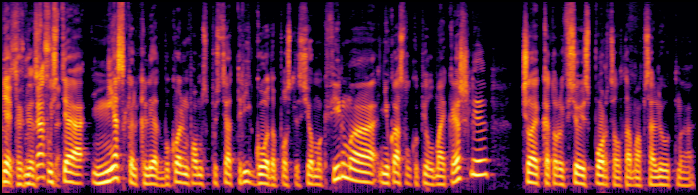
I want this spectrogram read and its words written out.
Нет, тогда спустя несколько лет, буквально, по-моему, спустя три года после съемок фильма, Ньюкасл купил Майк Эшли, человек, который все испортил там абсолютно.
